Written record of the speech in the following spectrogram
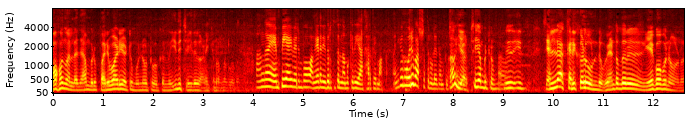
മോഹമൊന്നുമല്ല ഞാൻ ഒരു പരിപാടിയായിട്ട് മുന്നോട്ട് വെക്കുന്നത് ഇത് ചെയ്ത് കാണിക്കണം എന്നുള്ളത്. അങ്ങ് എം പി ആയി വരുമ്പോൾ അങ്ങയുടെ നേതൃത്വത്തിൽ നമുക്കിത് യാഥാർത്ഥ്യമാക്കാം. എനിക്ക് ഒരു വർഷത്തിനുള്ളിൽ നമുക്ക് ചെയ്യാൻ പറ്റും. എല്ലാ കരുക്കളും ഉണ്ട്. വേണ്ടതൊരു ഏകോപനമാണ്.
